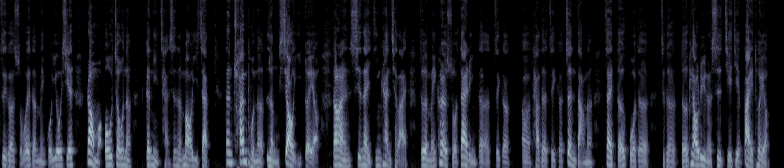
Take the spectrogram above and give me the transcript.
这个所谓的美国优先，让我们欧洲呢跟你产生了贸易战。”但川普呢冷笑以对哦。当然，现在已经看起来这个梅克尔所带领的这个呃他的这个政党呢，在德国的。这个得票率呢是节节败退哦，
